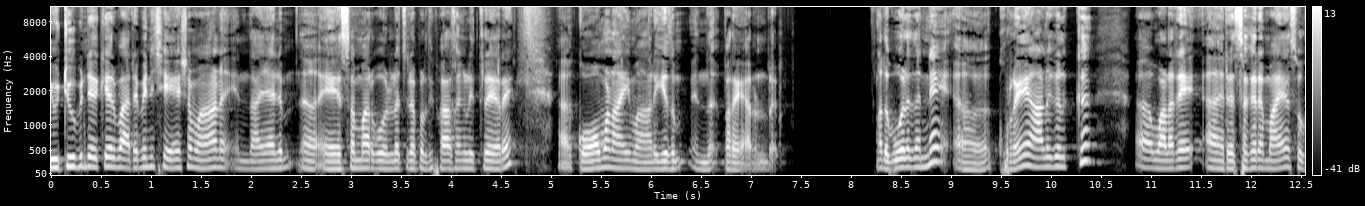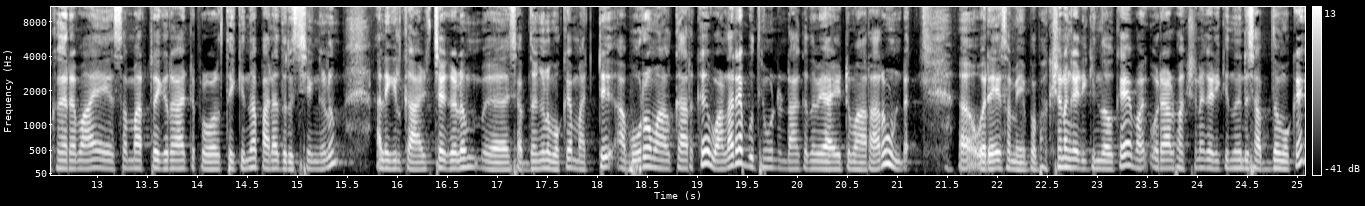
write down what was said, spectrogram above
യൂട്യൂബിന്റെയൊക്കെ ഒരു വരവിന് ശേഷമാണ് എന്തായാലും എ എസ് എം ആർ പോലുള്ള ചില പ്രതിഭാസങ്ങൾ ഇത്രയേറെ കോമൺ ആയി മാറിയതും എന്ന് പറയാറുണ്ട്. അതുപോലെ തന്നെ കുറേ ആളുകൾക്ക് വളരെ രസകരമായ സുഖകരമായ എസ് എം ആർ ട്രിഗറായിട്ട് പ്രവർത്തിക്കുന്ന പല ദൃശ്യങ്ങളും അല്ലെങ്കിൽ കാഴ്ചകളും ശബ്ദങ്ങളും ഒക്കെ മറ്റ് അപൂർവം ആൾക്കാർക്ക് വളരെ ബുദ്ധിമുട്ടുണ്ടാക്കുന്നവയായിട്ട് മാറാറുമുണ്ട്. ഒരേ സമയം ഇപ്പോൾ ഭക്ഷണം കഴിക്കുന്നതൊക്കെ ഒരാൾ ഭക്ഷണം കഴിക്കുന്നതിന്റെ ശബ്ദമൊക്കെ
